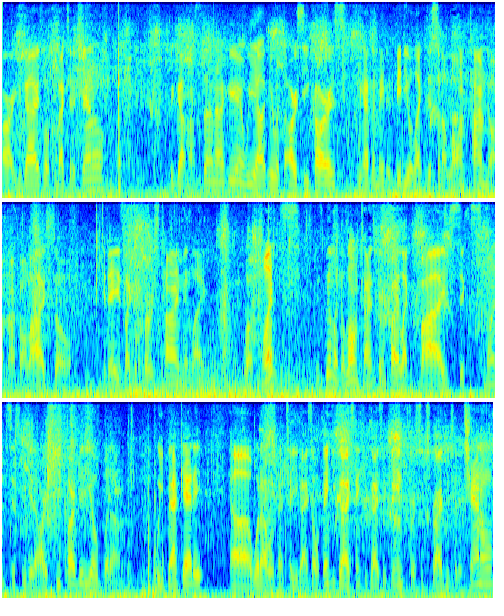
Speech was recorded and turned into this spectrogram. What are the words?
all right you guys welcome back to the channel. We got my son out here and we out here with the rc cars. We haven't made a video like this in a long time though i'm not gonna lie. So today is like the first time in like what months? It's been like a long time. It's been probably like five six months since we did an rc car video but um we back at it. Uh what i was gonna tell you guys oh thank you guys thank you guys again for subscribing to the channel.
